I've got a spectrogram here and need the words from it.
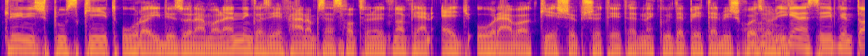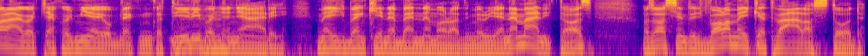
Greenwich plusz két óra időzónában lennénk, az év 365 napján egy órával később sötétednek, küldte Péter Miskolcról. Igen, ezt egyébként találgatják, hogy mi a jobb nekünk, a téli vagy a nyári. Melyikben kéne benne maradni, mert ugye nem állítasz, az azt jelenti, hogy valamelyiket választod.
